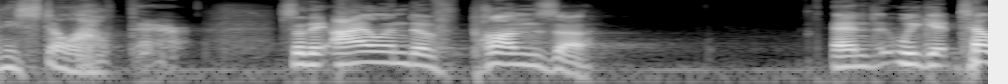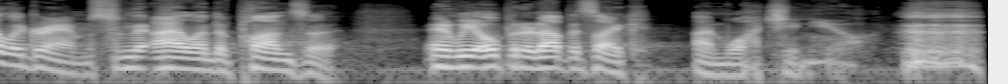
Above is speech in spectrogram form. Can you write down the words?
And he's still out there. So, the island of Ponza and we get telegrams from the island of Ponza. And we open it up, it's like, I'm watching you.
